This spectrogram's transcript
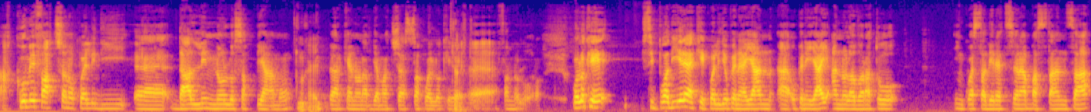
Ah, come facciano quelli di eh, Dalli non lo sappiamo Ok. perché non abbiamo accesso a quello che Certo. eh, fanno loro. Quello che si può dire è che quelli di OpenAI, han- eh, OpenAI hanno lavorato in questa direzione abbastanza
